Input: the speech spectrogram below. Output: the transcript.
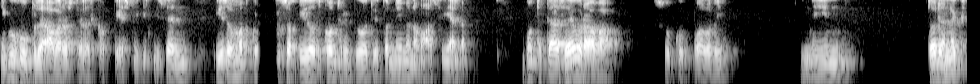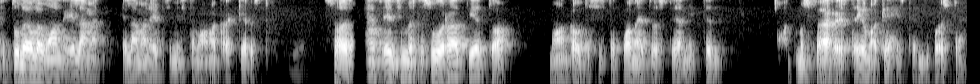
niin kuin Hubble-avaruusteleskooppi esimerkiksi, niin sen isommat, iso, isot kontribuutiot on nimenomaan siellä. Mutta tämä seuraava sukupolvi, niin todennäköisesti tulee olemaan elämän, elämän etsimistä maailmankaikkeudesta. Saada ensimmäistä suoraa tietoa maankaltaisista planeetoista ja niiden atmosfääreistä, ilmakehistä ja niin poispäin.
